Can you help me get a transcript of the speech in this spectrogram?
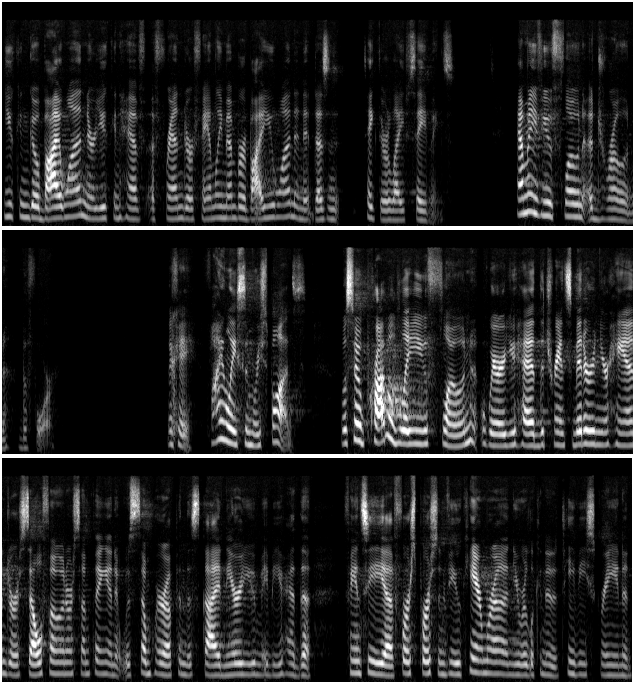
you can go buy one or you can have a friend or family member buy you one and it doesn't take their life savings. How many of you have flown a drone before? Okay, finally some response. Well, so probably you've flown where you had the transmitter in your hand or a cell phone or something and it was somewhere up in the sky near you. Maybe you had the fancy uh, first person view camera and you were looking at a TV screen and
